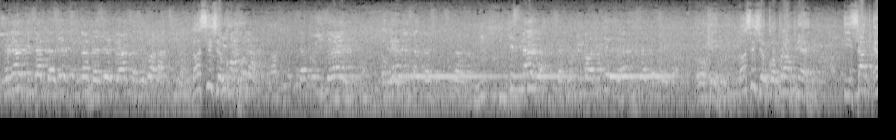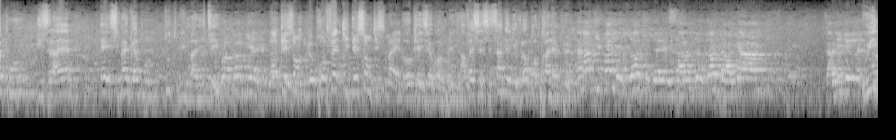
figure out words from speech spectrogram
Genèse 17, verset 19, verset 20, ça c'est quoi la Donc si je comprends. C'est pour Israël. Genèse 17, verset 19. Ismaël, c'est pour l'humanité. Genèse 17, verset 20. Ok. Donc si je comprends bien, Isaac est pour Israël et Ismaël est pour toute l'humanité. La question, le prophète qui descend d'Ismaël. Ok, j'ai compris. En fait, c'est ça que je voulais comprendre un peu. Maintenant, tu parles des dots de ça, Oui.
